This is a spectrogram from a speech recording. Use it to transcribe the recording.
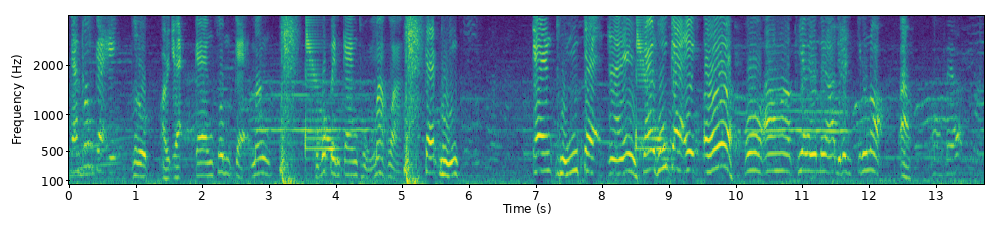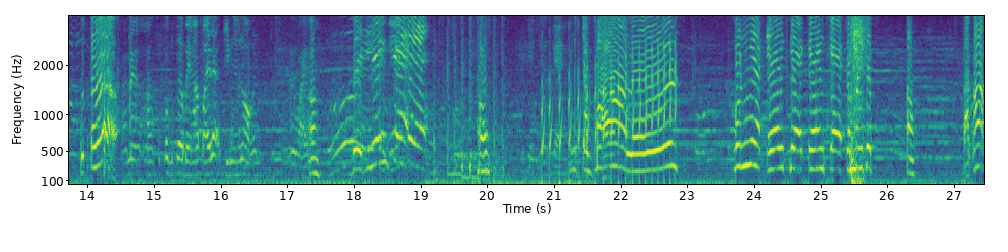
แกงส้มแกะอีก สรุปเอาอีกแล้วแกงส้มแกะมั่งผมว่าเป็นแกงถุงมากกว่า แกงถุง แกงถุงแกะไงแกงถุงแกะอีก เออ โอ้อาเคลียร์กันไปเอาเดี๋ยวไปกินข้างนอก อ้าวกูเตอร์ไม่เอาคอมพิวเตอร์ไปหาไปแล้ว กินข้างนอกกัน ไม่ไหวเอาเด็กเลี้ยงแกะ เอามึงจะบ้าเหรอก็เนี่ยแกงแกะแกงแกะกำลังจะ เอา ตากล้อง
